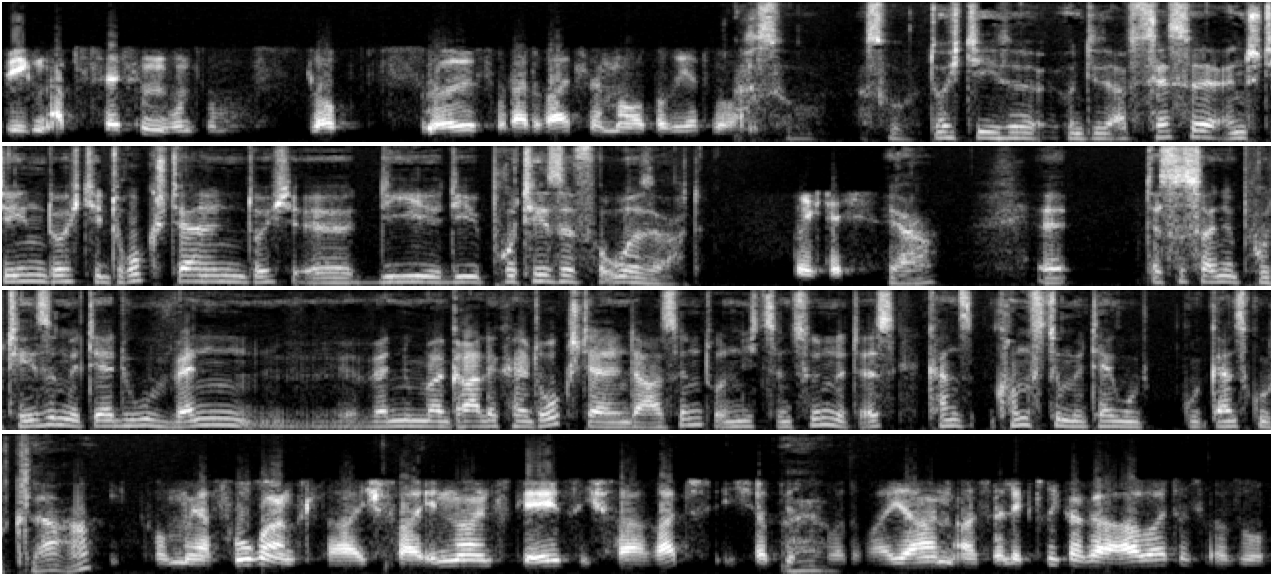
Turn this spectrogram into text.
wegen Abszessen und so, glaube zwölf oder 13 Mal operiert worden. Ach so, ach so. Durch diese, und diese Abszesse entstehen durch die Druckstellen, durch äh, die die Prothese verursacht. Richtig. Ja. Äh, das ist eine Prothese, mit der du, wenn, wenn du mal gerade keine Druckstellen da sind und nichts entzündet ist, kannst, kommst du mit der gut, gut, ganz gut klar. Ich komme hervorragend klar. Ich fahre Inline-Skates, ich fahre Rad. Ich habe Ah, jetzt ja. vor drei Jahren als Elektriker gearbeitet, also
